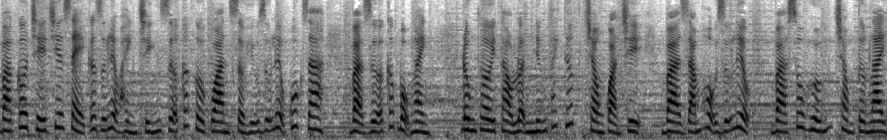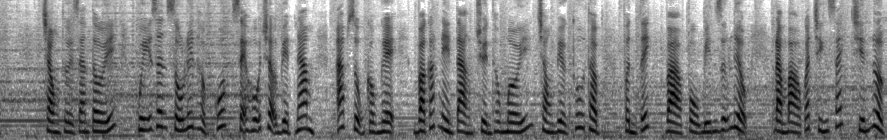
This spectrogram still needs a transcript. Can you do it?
và cơ chế chia sẻ các dữ liệu hành chính giữa các cơ quan sở hữu dữ liệu quốc gia và giữa các bộ ngành, đồng thời thảo luận những thách thức trong quản trị và giám hộ dữ liệu và xu hướng trong tương lai. Trong thời gian tới, Quỹ Dân số Liên Hợp Quốc sẽ hỗ trợ Việt Nam áp dụng công nghệ và các nền tảng truyền thông mới trong việc thu thập, phân tích và phổ biến dữ liệu, đảm bảo các chính sách chiến lược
